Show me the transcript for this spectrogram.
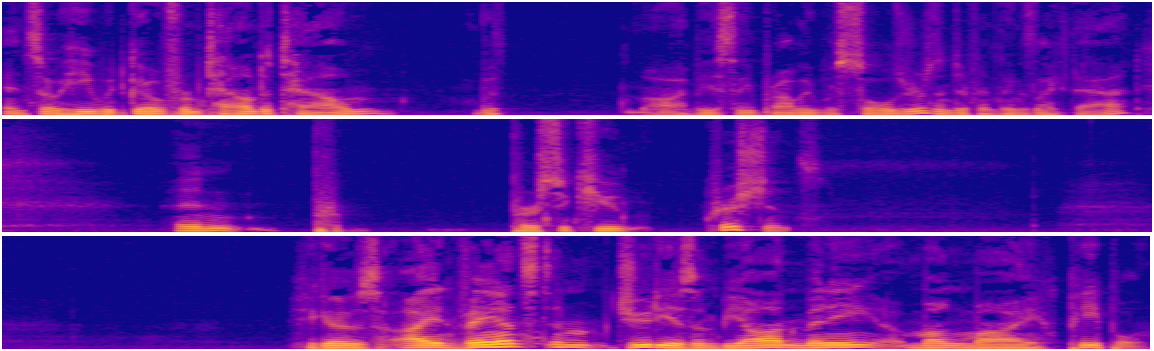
And so he would go from town to town with, obviously, probably with soldiers and different things like that, and per- persecute Christians. He goes, I advanced in Judaism beyond many among my people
